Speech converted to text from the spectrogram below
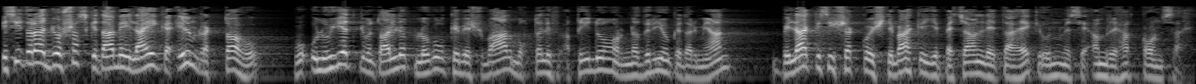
اسی طرح جو شخص کتاب الہی کا علم رکھتا ہو، وہ الوحیت کے متعلق لوگوں کے بے شمار مختلف عقیدوں اور نظریوں کے درمیان بلا کسی شک کو اشتباہ کے یہ پہچان لیتا ہے کہ ان میں سے امر حق کون سا ہے۔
